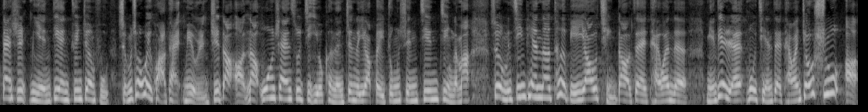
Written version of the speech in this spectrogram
但是缅甸军政府什么时候会垮台，没有人知道啊。那翁山苏姬有可能真的要被终身监禁了吗？所以，我们今天呢，特别邀请到在台湾的缅甸人，目前在台湾教书啊，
